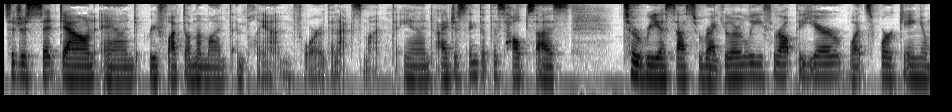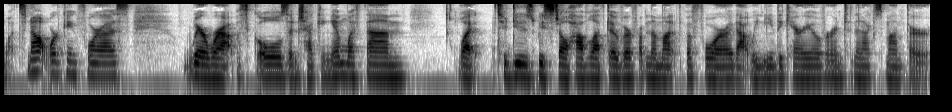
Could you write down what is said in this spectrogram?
to just sit down and reflect on the month and plan for the next month. And I just think that this helps us to reassess regularly throughout the year what's working and what's not working for us, where we're at with goals and checking in with them, what to dos we still have left over from the month before that we need to carry over into the next month, or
